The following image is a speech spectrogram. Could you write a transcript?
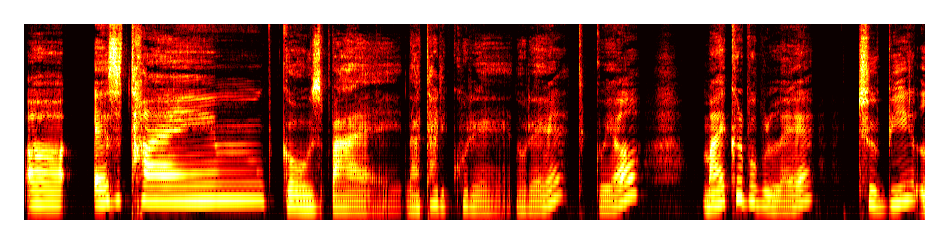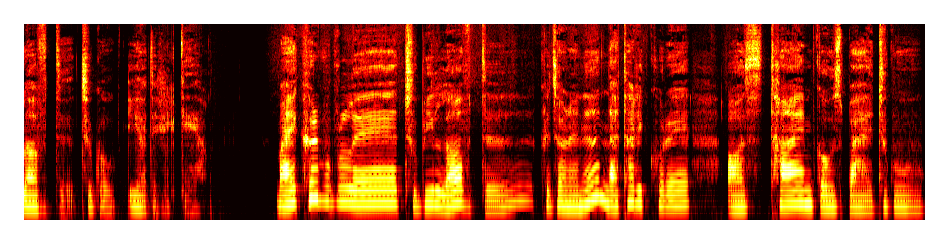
어, As Time Goes By 나타리 콜의 노래 듣고요. 마이클 부블레의 To Be Loved 두 곡 이어드릴게요. 마이클 부블레의 To Be Loved 그 전에는 나타리 콜의 As Time Goes By 두곡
